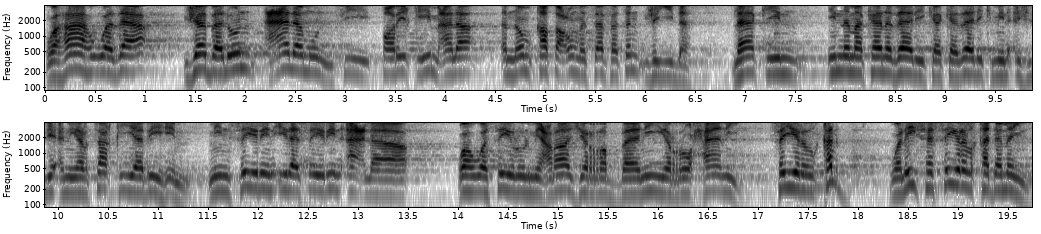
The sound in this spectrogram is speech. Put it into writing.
وها هو ذا جبل علم في طريقهم على أنهم قطعوا مسافة جيدة. لكن إنما كان ذلك كذلك من أجل أن يرتقي بهم من سير إلى سير أعلى. وهو سير المعراج الرباني الروحاني سير القلب وليس سير القدمين.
